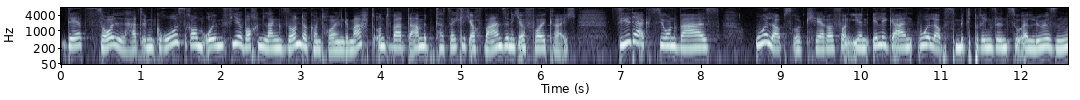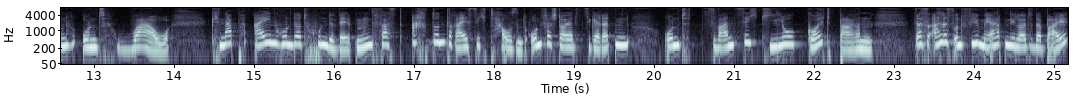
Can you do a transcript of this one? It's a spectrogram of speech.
Der Zoll hat im Großraum Ulm vier Wochen lang Sonderkontrollen gemacht und war damit tatsächlich auch wahnsinnig erfolgreich. Ziel der Aktion war es, Urlaubsrückkehrer von ihren illegalen Urlaubsmitbringseln zu erlösen. Und wow, knapp 100 Hundewelpen, fast 38.000 unversteuerte Zigaretten und 20 Kilo Goldbarren. Das alles und viel mehr hatten die Leute dabei.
